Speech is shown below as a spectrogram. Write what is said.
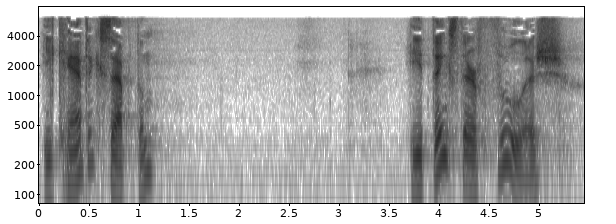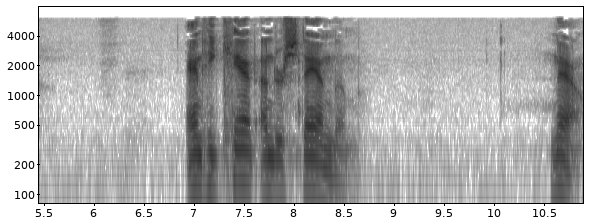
He can't accept them. He thinks they're foolish, and he can't understand them. Now,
